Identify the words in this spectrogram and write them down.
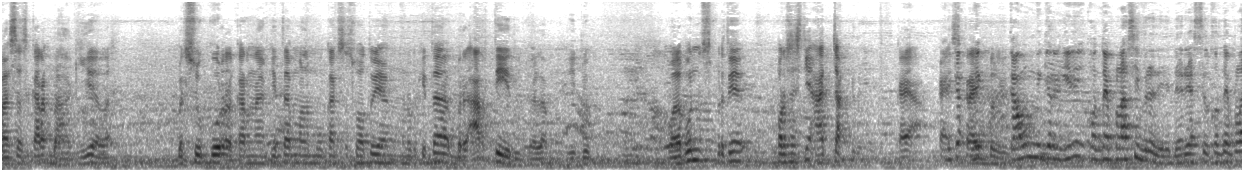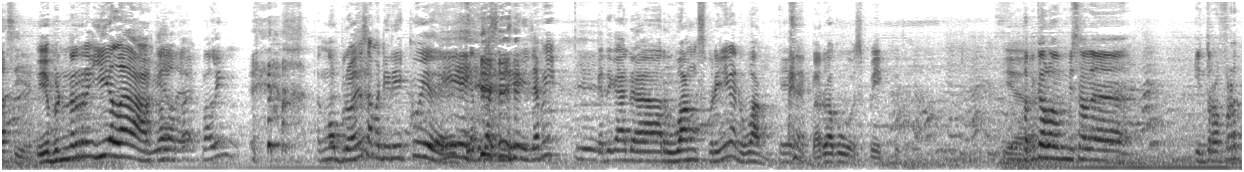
bahasa sekarang bahagia lah bersyukur karena kita menemukan sesuatu yang menurut kita berarti itu dalam hidup walaupun sepertinya prosesnya acak gitu kayak kayak Ini ka- Scrabble ini gitu. Kamu mikir gini kontemplasi berarti ya? Dari hasil kontemplasi ya? Iya bener iyalah Iya kalau lah. paling ngobrolnya sama diriku ya Iya. ketika sendiri tapi Iya. ketika ada ruang seperti ini kan ruang Iya. baru aku speak gitu. Iya. Tapi kalau misalnya introvert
